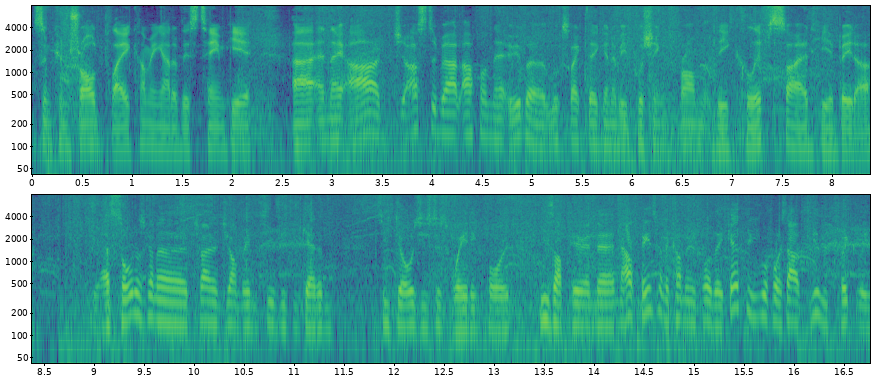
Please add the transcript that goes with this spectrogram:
some controlled play coming out of this team here. Uh, and they are just about up on their Uber. It looks like they're going to be pushing from the cliff side here, Beater. Yeah, Soda's gonna try to jump in, see if he can get him. See Dozi's just waiting for it. He's up here, and uh, now Fane's gonna come in before they get the Uber Force out really quickly.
